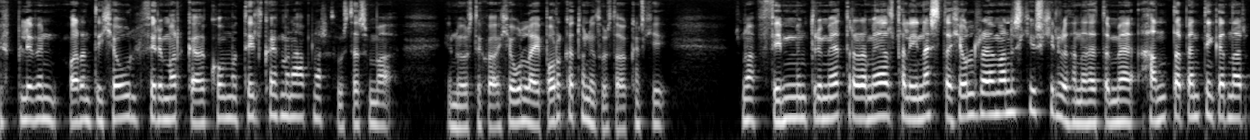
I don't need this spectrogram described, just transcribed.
upplifin varandi hjól fyrir marga að koma til kaupmanahafnar, þú veist það sem að ég nú veist eitthvað að hjóla í borgatónu, þú veist það var kannski svona 500 metrar að meðaltali í næsta hjólræðu manneski, skilur þannig að þetta með handabendingarnar,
